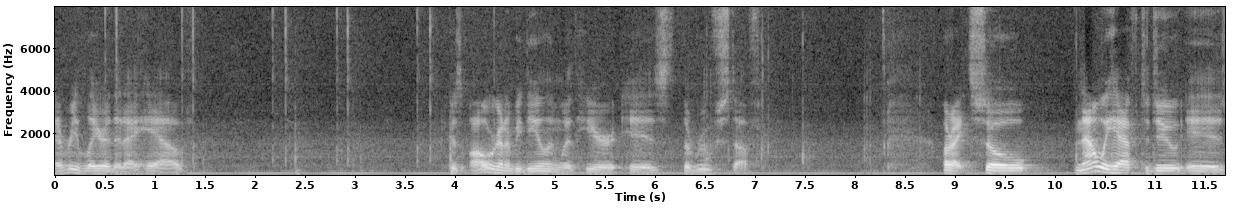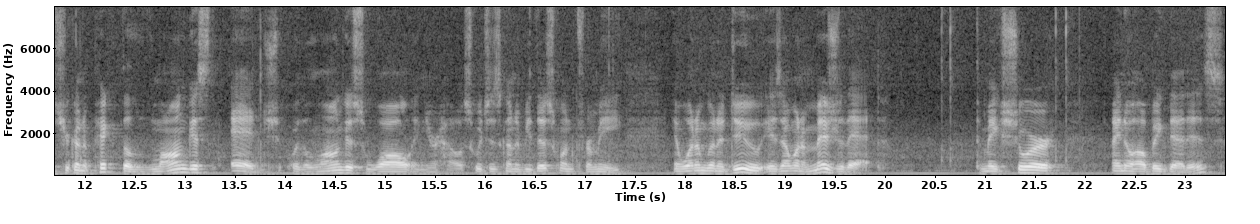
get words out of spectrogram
every layer that I have because all we're going to be dealing with here is the roof stuff. Alright, so now we have to do is you're going to pick the longest edge or the longest wall in your house, which is going to be this one for me. And what I'm going to do is I want to measure that to make sure I know how big that is,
